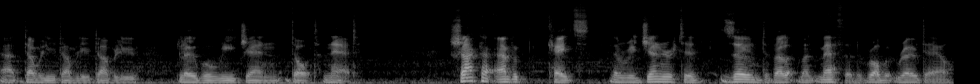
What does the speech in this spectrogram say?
at www.globalregen.net. Schacker advocates the regenerative zone development method of Robert Rodale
